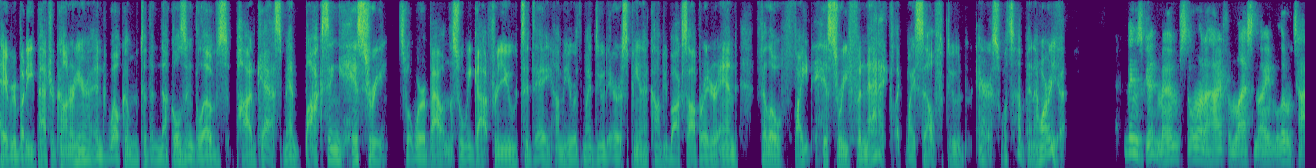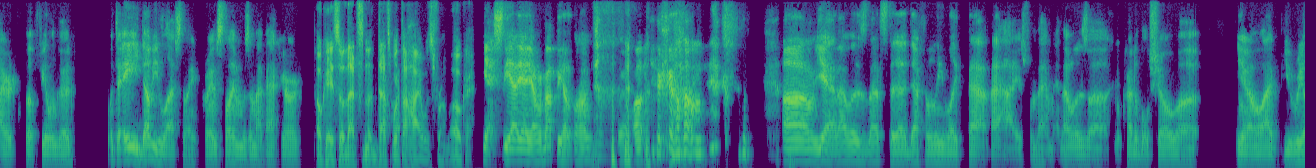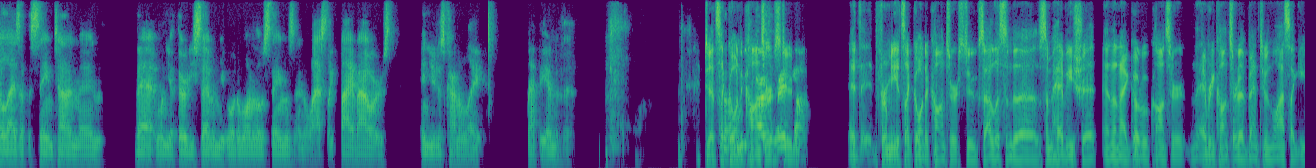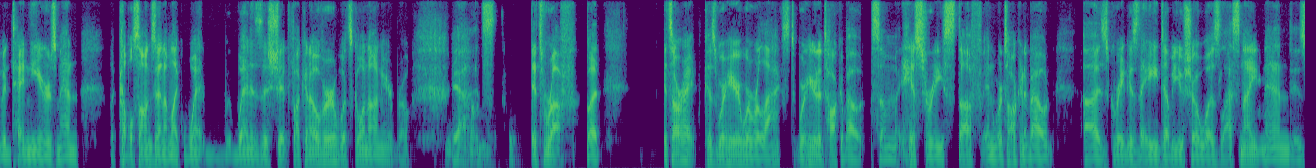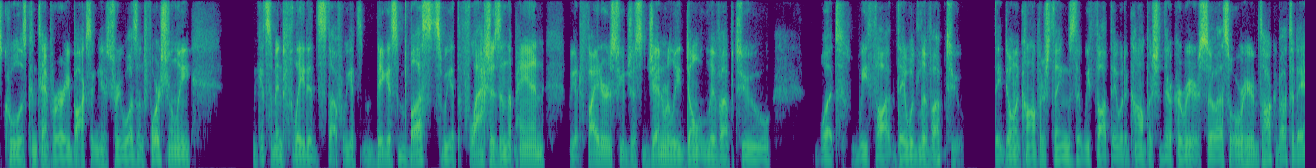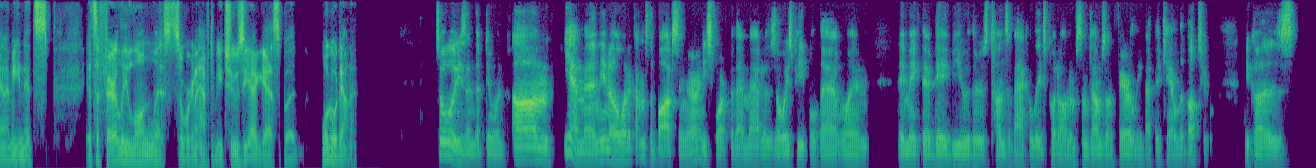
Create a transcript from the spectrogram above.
Hey, everybody, Patrick Connor here, and welcome to the Knuckles and Gloves podcast. Man, boxing history. That's what we're about, and that's what we got for you today. I'm here with my dude, Aris Pina, CompuBox operator and fellow fight history fanatic like myself. Dude, Aris, what's up, man? How are you? Everything's good, man. Still on a high from last night. I'm a little tired, but feeling good. Went to AEW last night. Grand Slam was in my backyard. Okay, so that's that's what the high was from. Okay. Yes, yeah, yeah, yeah. We're not the um, um, um, yeah, that was that's the definitely like that that high is from that man. That was uh, an incredible show. Uh, you know, I you realize at the same time, man, that when you're 37, you go to one of those things and it lasts like five hours, and you're just kind of like at the end of it. Dude, it's like going to concerts, dude. It, it, for me, it's like going to concerts, dude. Because I listen to some heavy shit, and then I go to a concert. And every concert I've been to in the last like even ten years, man, a couple songs in, I'm like, when when is this shit fucking over? What's going on here, bro? Yeah, it's it's rough, but it's all right because we're here. We're relaxed. We're here to talk about some history stuff, and we're talking about uh, as great as the AEW show was last night, and as cool as contemporary boxing history was. Unfortunately we get some inflated stuff. We get biggest busts. We get the flashes in the pan. We get fighters who just generally don't live up to what we thought they would live up to. They don't accomplish things that we thought they would accomplish in their careers. So that's what we're here to talk about today. And I mean, it's it's a fairly long list, so we're gonna have to be choosy, I guess, but we'll go down it. So what always end up doing. Um, yeah, man. You know, when it comes to boxing or any sport for that matter, there's always people that when they make their debut, there's tons of accolades put on them, sometimes unfairly that they can't live up to, because,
